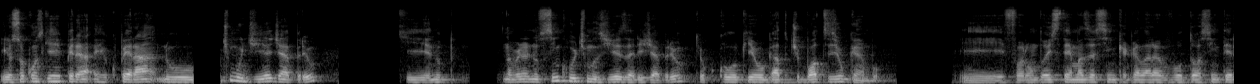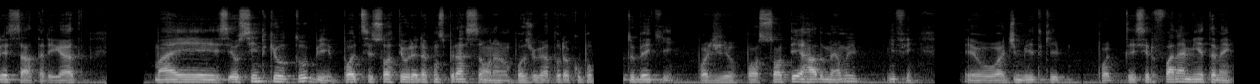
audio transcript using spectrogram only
E eu só consegui recuperar, recuperar no último dia de abril. Que, no- na verdade, nos cinco últimos dias ali de abril, que eu coloquei o Gato de Botas e o Gumball. E foram dois temas, assim, que a galera voltou a se interessar, tá ligado? Mas eu sinto que o YouTube pode ser só a teoria da conspiração, né? Não posso jogar toda a culpa pro YouTube aqui. Pode, eu posso só ter errado mesmo e, enfim. Eu admito que pode ter sido falha minha também.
